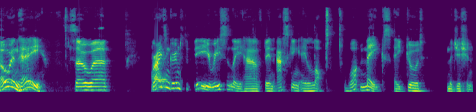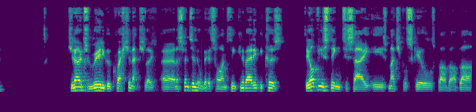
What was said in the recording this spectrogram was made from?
Owen, hey. So, uh, brides and grooms to be recently have been asking a lot. What makes a good magician? Do you know, it's a really good question, actually. Uh, and I spent a little bit of time thinking about it because the obvious thing to say is magical skills, blah, blah, blah.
